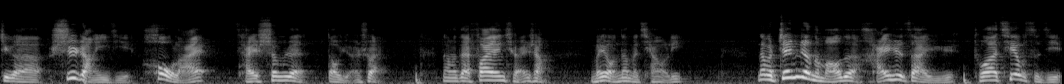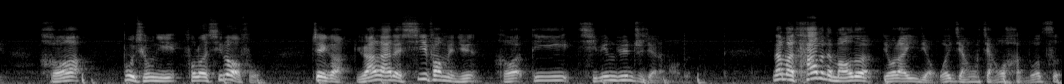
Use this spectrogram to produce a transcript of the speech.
这个师长一级，后来才升任到元帅，那么在发言权上。没有那么强有力，那么真正的矛盾还是在于图阿切夫斯基和布琼尼、弗洛西洛夫这个原来的西方面军和第一骑兵军之间的矛盾。那么他们的矛盾由来已久，我讲讲过很多次。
